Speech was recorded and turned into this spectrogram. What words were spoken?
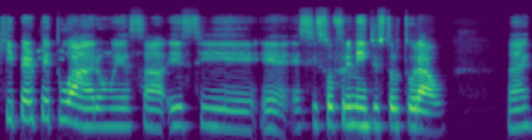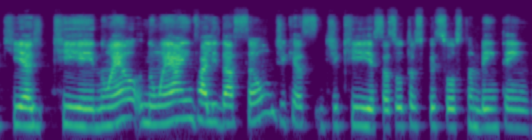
que perpetuaram essa, esse, é, esse sofrimento estrutural. Né? Que, que não, é, não é a invalidação de que, as, de que essas outras pessoas também têm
